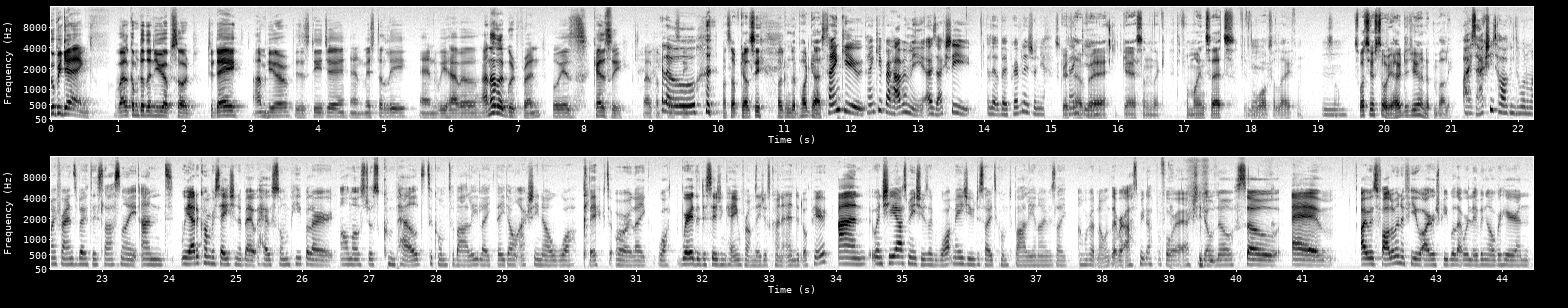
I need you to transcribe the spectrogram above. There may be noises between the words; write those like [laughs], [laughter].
Scoopy Gang, welcome to the new episode. Today I'm here. This is TJ and Mr. Lee, and we have a, another good friend who is Kelsey. Welcome, Hello. Kelsey. [laughs] What's up, Kelsey? Welcome to the podcast. Thank you. Thank you for having me. I was actually a little bit privileged when you. It's great Thank to you. have uh, guests and like different mindsets, different Yeah. walks of life. And so. Mm. so, what's your story? How did you end up in Bali? I was actually talking to one of my friends about this last night, and we had a conversation about how some people are almost just compelled to come to Bali. Like they don't actually know what clicked or like what where the decision came from. They just kind of ended up here. And when she asked me, she was like, "What made you decide to come to Bali?" And I was like, "Oh my god, no one's ever asked me that before. I actually don't know." [laughs] So um, I was following a few Irish people that were living over here, and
